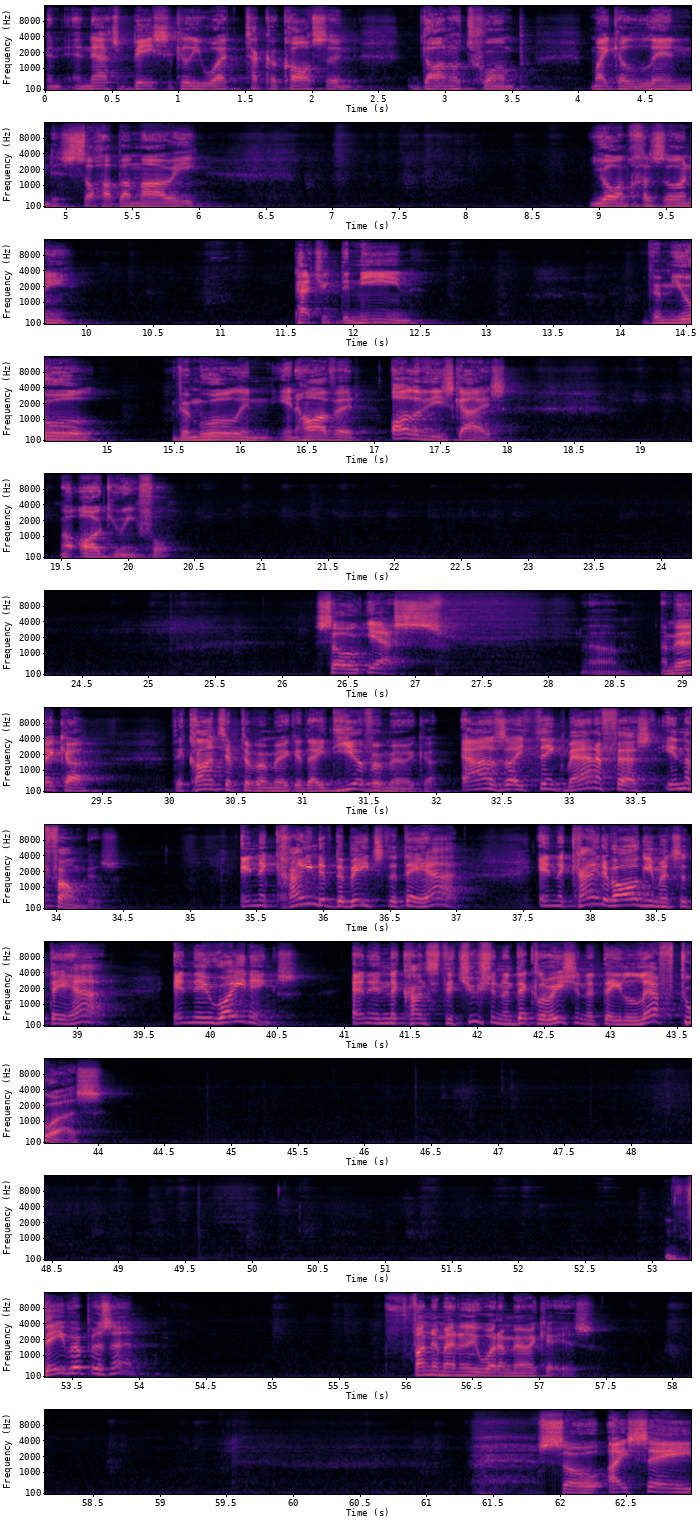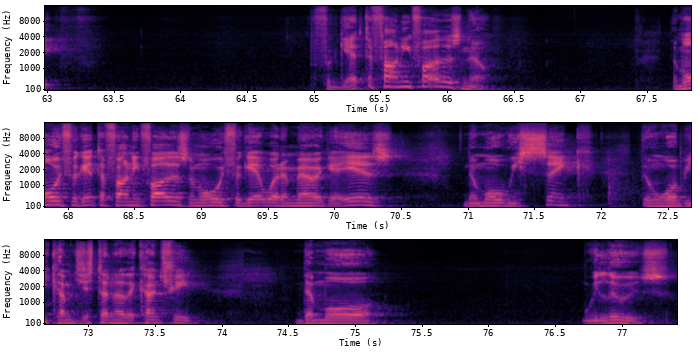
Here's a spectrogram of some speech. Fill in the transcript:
And, and that's basically what Tucker Carlson, Donald Trump, Michael Lind, Sohrab Ahmari, Yoram Hazony, Patrick Deneen, Vermeule, Vermeule in, in Harvard, all of these guys are arguing for. So, yes, um, America, the concept of America, the idea of America, as I think manifest in the founders, in the kind of debates that they had, in the kind of arguments that they had, in their writings, and in the Constitution and Declaration that they left to us, they represent fundamentally what America is. So I say, forget the founding fathers? No. The more we forget the founding fathers, the more we forget what America is, the more we sink, the more we become just another country, the more we lose.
